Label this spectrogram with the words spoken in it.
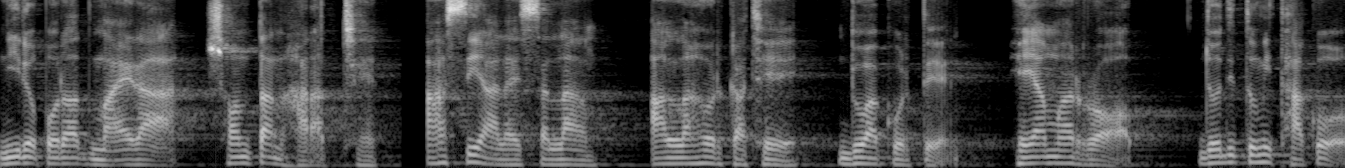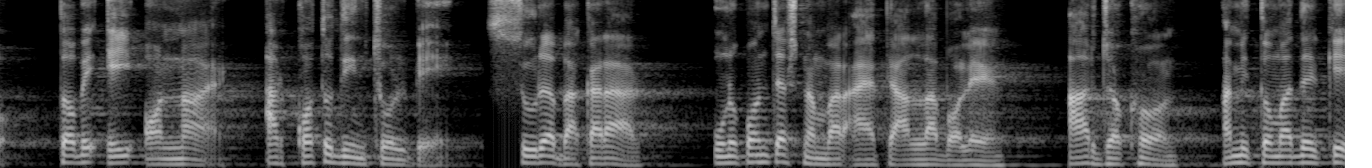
নিরপরাধ মায়েরা সন্তান হারাচ্ছে আসিয়া আলাইসাল্লাম আল্লাহর কাছে দোয়া করতেন হে আমার রব, যদি তুমি থাকো, তবে এই অন্যায় আর কতদিন চলবে? সুরা বাকারার উনপঞ্চাশ নম্বর আয়াতে আল্লাহ বলেন, আর যখন আমি তোমাদেরকে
